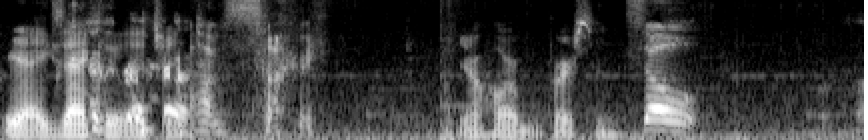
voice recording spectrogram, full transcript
Yeah, exactly, legend. I'm sorry. You're a horrible person. So, Oh,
